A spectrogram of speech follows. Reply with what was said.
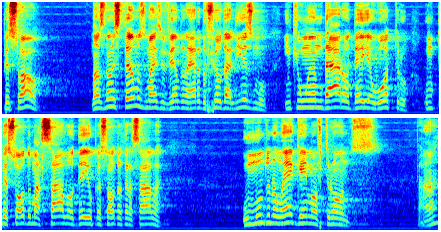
Pessoal, nós não estamos mais vivendo na era do feudalismo, em que um andar odeia o outro, um pessoal de uma sala odeia o pessoal da outra sala. O mundo não é Game of Thrones, tá?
